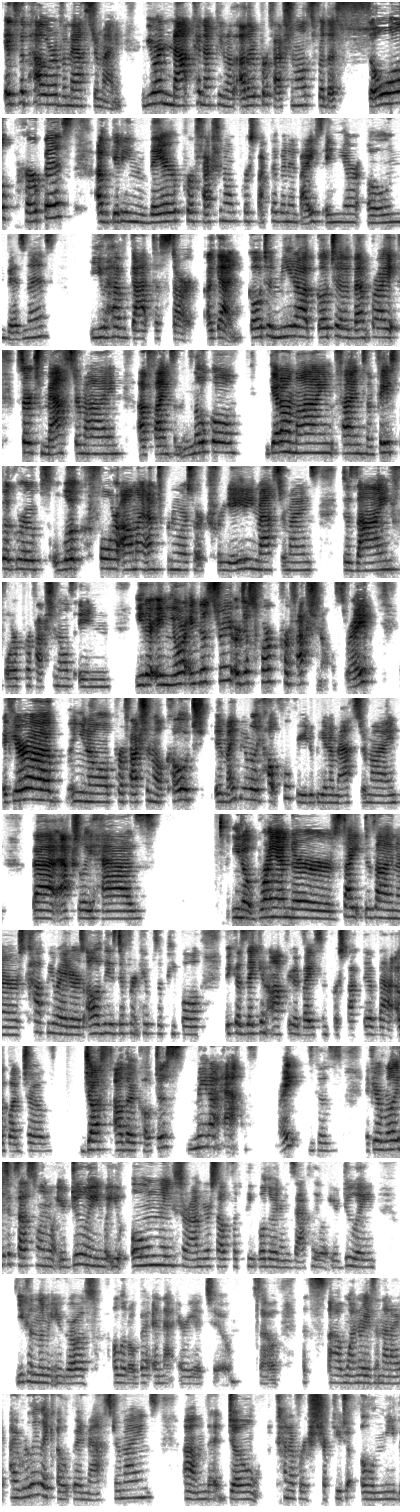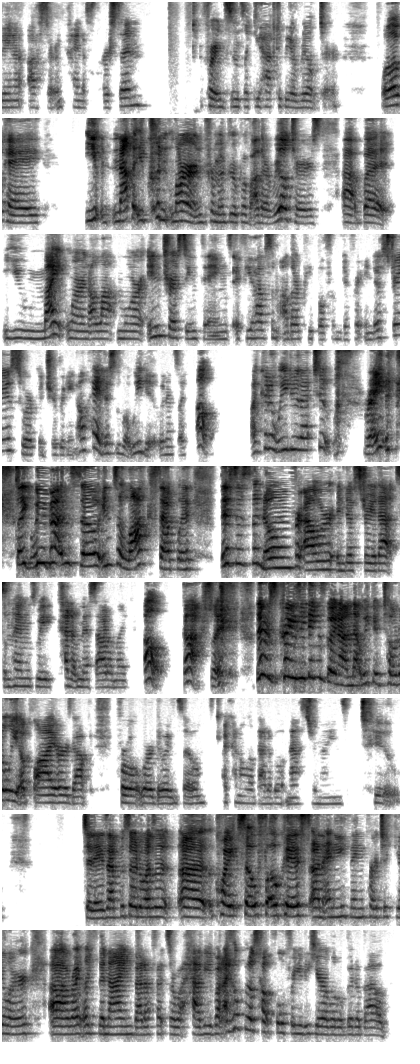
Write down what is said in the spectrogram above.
it's the power of a mastermind. If you are not connecting with other professionals for the sole purpose of getting their professional perspective and advice in your own business you have got to start. Again, go to Meetup, go to Eventbrite, search Mastermind, uh, find something local, get online, find some Facebook groups, look for online entrepreneurs who are creating masterminds designed for professionals in either in your industry or just for professionals, right? If you're a, you know, professional coach, it might be really helpful for you to be in a mastermind that actually has you know, branders, site designers, copywriters, all of these different types of people because they can offer you advice and perspective that a bunch of just other coaches may not have, right? Because if you're really successful in what you're doing, but you only surround yourself with people doing exactly what you're doing, you can limit your growth a little bit in that area too. So that's uh, one reason that I, I really like open masterminds um, that don't kind of restrict you to only being a, a certain kind of person for instance, like you have to be a realtor. Well, okay, you, not that you couldn't learn from a group of other realtors, uh, but you might learn a lot more interesting things if you have some other people from different industries who are contributing. Oh, hey, this is what we do. And it's like, oh, why couldn't we do that too? right? Like we've gotten so into lockstep with this is the norm for our industry that sometimes we kind of miss out on like, oh gosh, like there's crazy things going on that we could totally apply or adapt for what we're doing. So I kind of love that about masterminds too. Today's episode wasn't uh, quite so focused on anything particular, uh, right? Like the nine benefits or what have you. But I hope it was helpful for you to hear a little bit about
